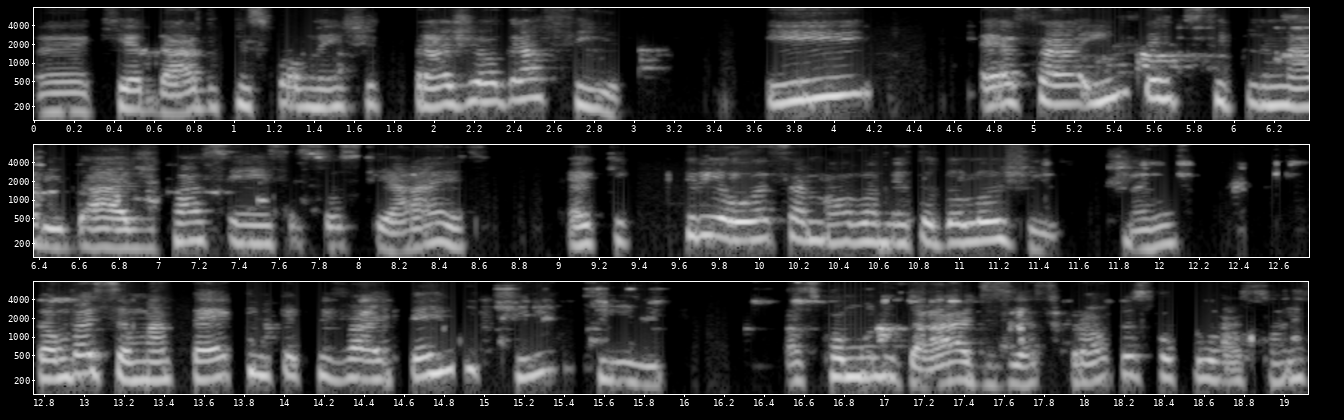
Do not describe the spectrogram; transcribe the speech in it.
é, que é dado principalmente para a geografia. E essa interdisciplinaridade com as ciências sociais é que criou essa nova metodologia. Né? Então, vai ser uma técnica que vai permitir que as comunidades e as próprias populações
